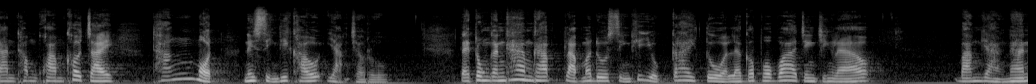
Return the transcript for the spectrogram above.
การทำความเข้าใจทั้งหมดในสิ่งที่เขาอยากจะรู้ แต่ตรงกันข้ามครับ กลับมาดูสิ่งที่อยู่ใกล้ตัว แล้วก็พบว่าจริง ๆ แล้ว บางอย่างนั้น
